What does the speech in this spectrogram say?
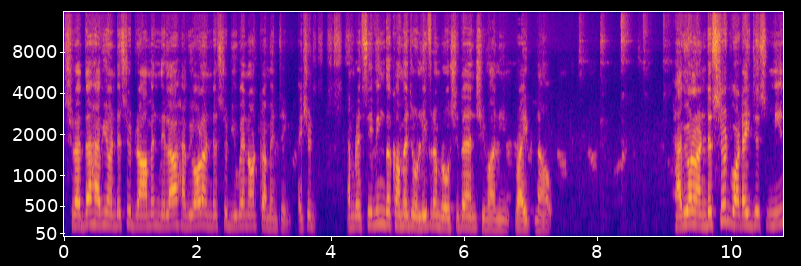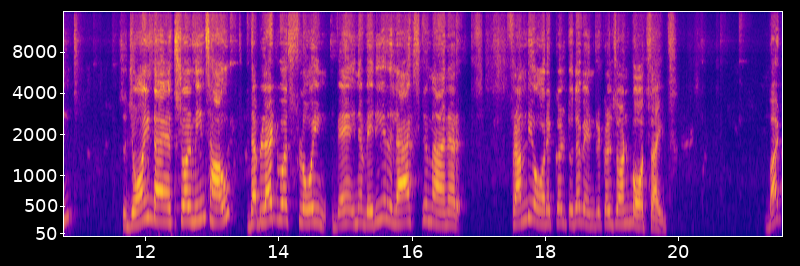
Shraddha, have you understood? Raman, Nila, have you all understood? You were not commenting. I should. I'm receiving the comment only from Roshita and Shivani right now. Have you all understood what I just mean? So joint diastole means how the blood was flowing in a very relaxed manner from the auricle to the ventricles on both sides. But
